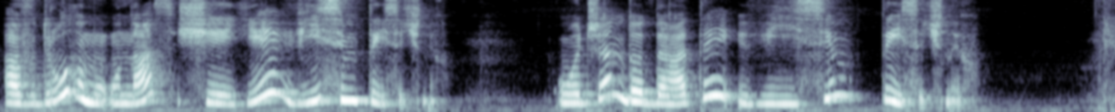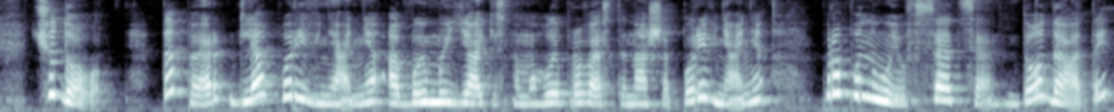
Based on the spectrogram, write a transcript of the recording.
а в другому у нас ще є 8 тисячних. Отже, додати 8 тисячних. Чудово! Тепер для порівняння, аби ми якісно могли провести наше порівняння, пропоную все це додати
